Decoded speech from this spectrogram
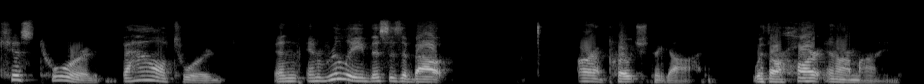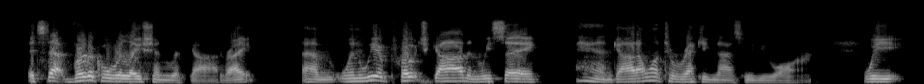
kiss toward, bow toward, and, and really, this is about our approach to God with our heart and our mind. It's that vertical relation with God, right? Um, when we approach God and we say, Man, God, I want to recognize who you are. We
